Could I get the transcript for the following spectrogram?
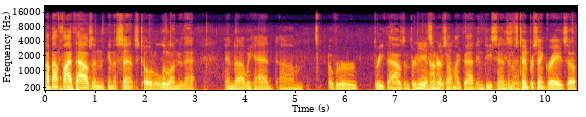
about five thousand in a sense total, a little under that, and uh, we had um, over 3,000, 3,800 something or like something that. like that in descents, and it was 10% grade. So,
